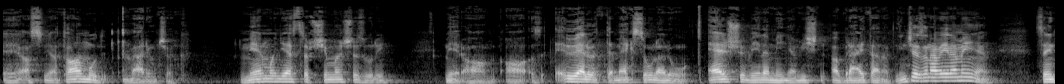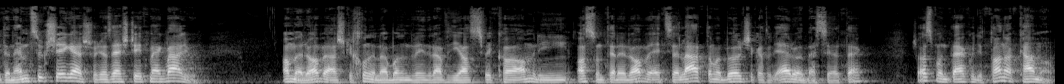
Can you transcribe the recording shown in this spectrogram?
azt mondja a Talmud, várjunk csak. Miért mondja ezt a Simon Sazuri? Miért? A, az ő előtte megszólaló első véleménye a, a Brájtának nincs ezen a véleményen? Szerintem nem szükséges, hogy az estét megvárjuk? Amer Rave, Áske Hunelában, Dvéd Rav Jaszveka, Amri, azt mondta erre Rave, egyszer láttam a bölcseket, hogy erről beszéltek, és azt mondták, hogy a Tanakama,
